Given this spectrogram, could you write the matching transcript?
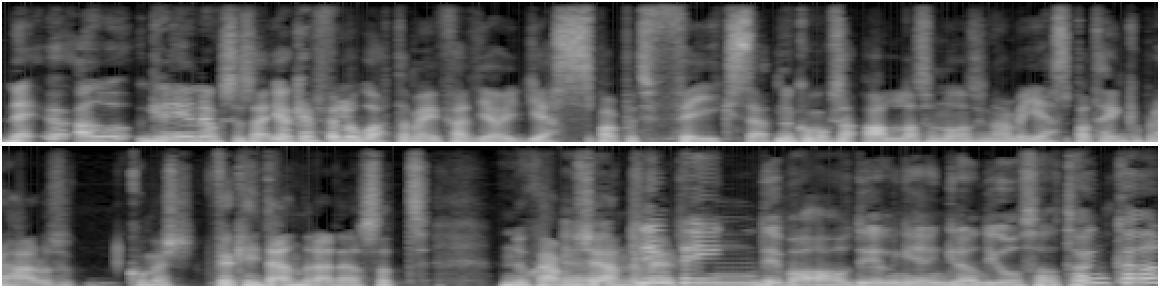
Nej, alltså, grejen är också så här, jag kan förlåta mig för att jag gäspar på ett fake sätt. Nu kommer också alla som någonsin har mig gäspa tänka på det här. Och så kommer, jag- för jag kan inte ändra det. Så att nu skäms jag Eh, ännu pling mer. pling, det var avdelningen grandiosa tankar.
